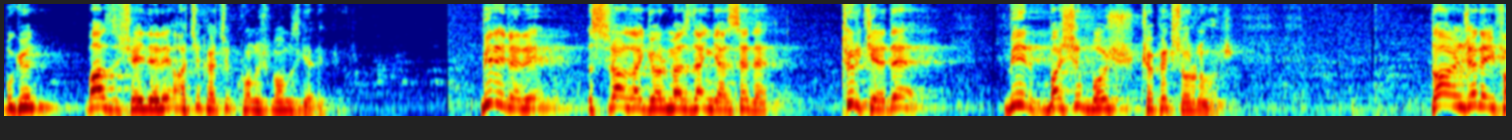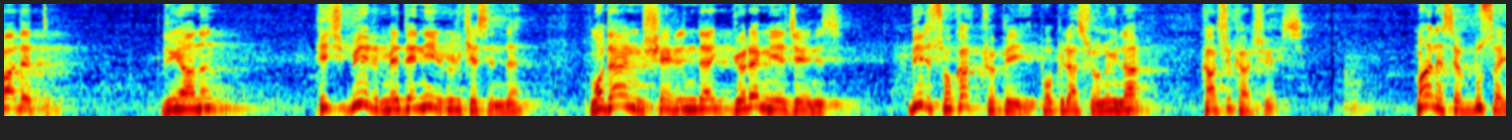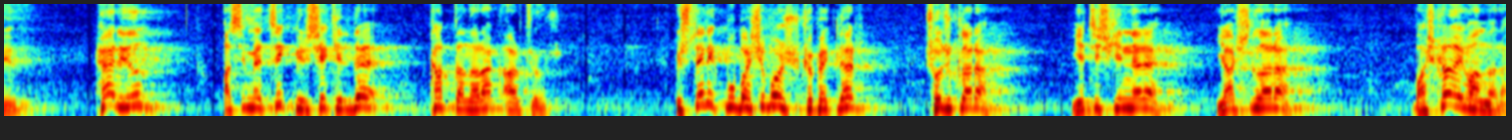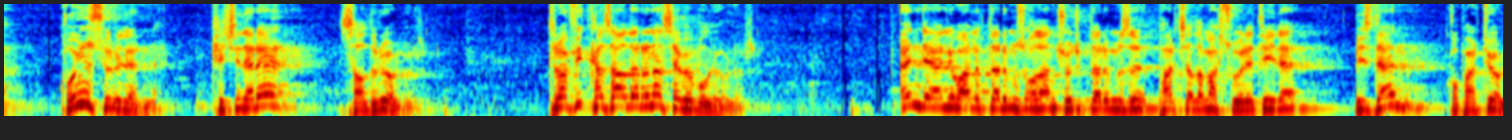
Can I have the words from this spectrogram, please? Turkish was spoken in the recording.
bugün bazı şeyleri açık açık konuşmamız gerekiyor. Birileri ısrarla görmezden gelse de Türkiye'de bir başıboş köpek sorunu var. Daha önce de ifade ettim. Dünyanın hiçbir medeni ülkesinde modern şehrinde göremeyeceğiniz bir sokak köpeği popülasyonuyla karşı karşıyayız. Maalesef bu sayı her yıl asimetrik bir şekilde katlanarak artıyor. Üstelik bu başıboş köpekler çocuklara, yetişkinlere, yaşlılara, başka hayvanlara, koyun sürülerine, keçilere saldırıyorlar. Trafik kazalarına sebep oluyorlar. En değerli varlıklarımız olan çocuklarımızı parçalamak suretiyle bizden kopartıyorlar.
